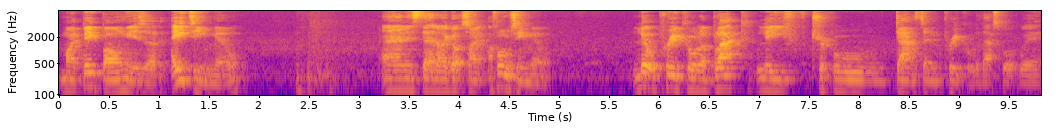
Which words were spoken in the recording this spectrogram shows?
my big bong is a eighteen mil, and instead I got something a fourteen mil. Little pre-cooler, black leaf triple downstem pre-cooler. That's what we're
